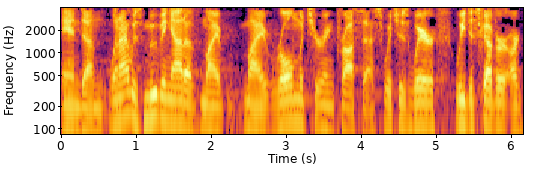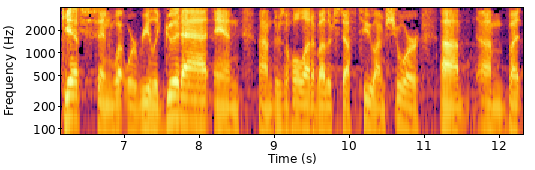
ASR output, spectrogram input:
and um, when I was moving out of my my role maturing process, which is where we discover our gifts and what we're really good at, and um, there's a whole lot of other stuff too, I'm sure. Uh, um, but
